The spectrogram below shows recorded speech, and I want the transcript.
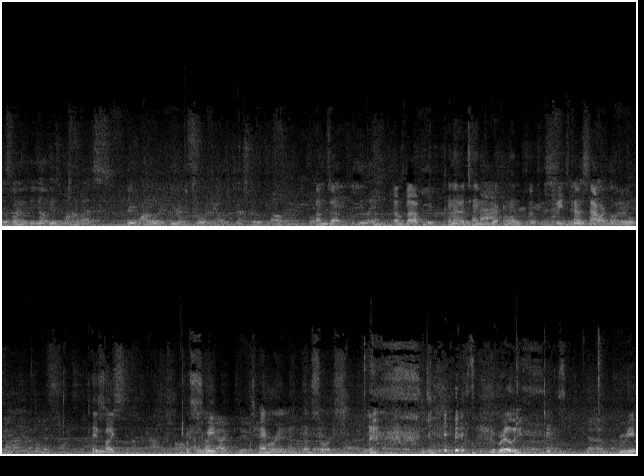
It's funny, the youngest one of us, there's one over here in Silverdale that just opened. Thumbs up. He like Thumbs up. 10 out of 10 we recommend. Sweet's kind of sour. Tastes like a sweet tamarind of sorts. really? Fruity.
